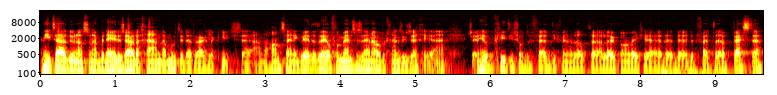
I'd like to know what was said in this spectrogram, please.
niet zouden doen als ze naar beneden zouden gaan, dan moet er daadwerkelijk iets uh, aan de hand zijn. Ik weet dat er heel veel mensen zijn overigens die zeggen, ja, zijn heel kritisch op de vet. Die vinden dat uh, leuk om een beetje de, de, de vet te pesten.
